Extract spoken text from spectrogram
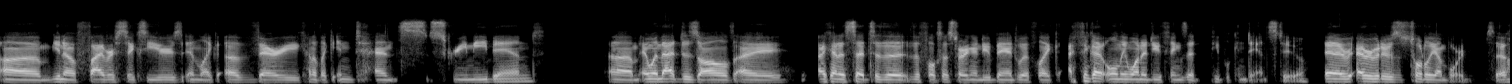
um, you know, five or six years in like a very kind of like intense screamy band. Um, and when that dissolved, I I kind of said to the the folks I was starting a new band with, like, I think I only want to do things that people can dance to, and everybody was totally on board. So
